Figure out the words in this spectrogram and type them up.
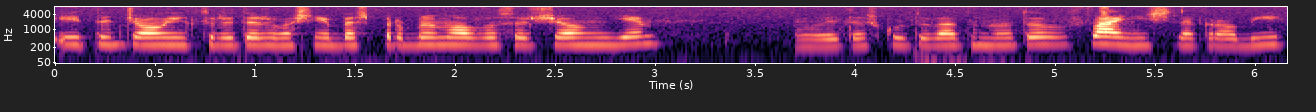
I ten ciągnik, który też właśnie bezproblemowo sobie ciągnie. Mówię też kultywator, no to fajnie się tak robi.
